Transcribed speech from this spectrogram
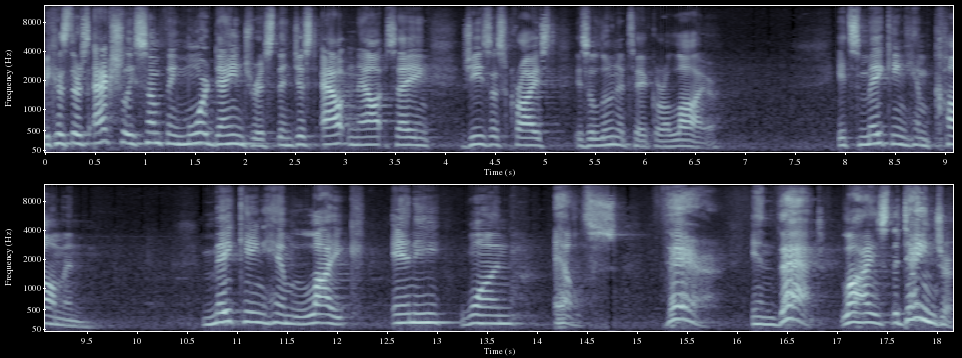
Because there's actually something more dangerous than just out and out saying Jesus Christ is a lunatic or a liar. It's making him common, making him like anyone else. There, in that lies the danger.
